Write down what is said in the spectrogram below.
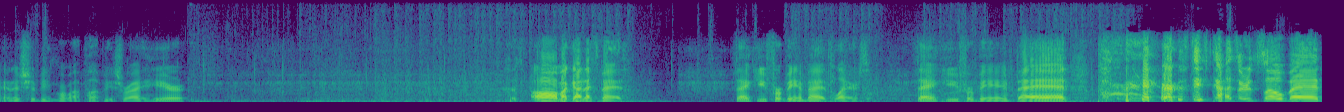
And this should be more of my puppies right here. Oh my god, that's bad. Thank you for being bad players. Thank you for being bad players. These guys are so bad.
